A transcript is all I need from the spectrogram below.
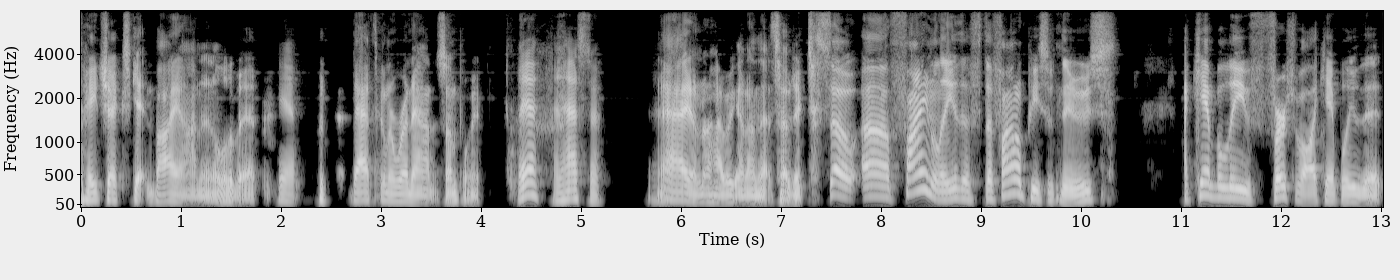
paychecks getting by on it a little bit. Yeah. but that's going to run out at some point. Yeah, it has to. I don't know how we got on that subject. So, uh, finally, the the final piece of news. I can't believe. First of all, I can't believe that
